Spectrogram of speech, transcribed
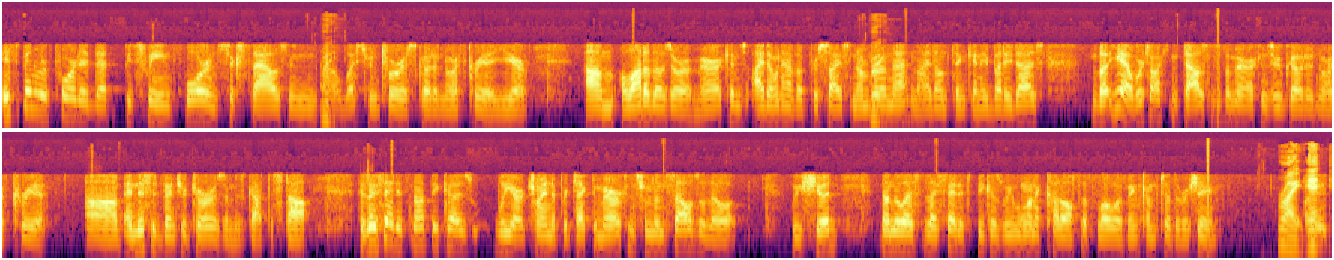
it's been reported that between four and six thousand uh, right. uh, Western tourists go to North Korea a year. Um, a lot of those are Americans. I don't have a precise number right. on that, and I don't think anybody does. But yeah, we're talking thousands of Americans who go to North Korea, um, and this adventure tourism has got to stop. As I said, it's not because we are trying to protect Americans from themselves, although we should. Nonetheless, as I said, it's because we want to cut off the flow of income to the regime. Right. And,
